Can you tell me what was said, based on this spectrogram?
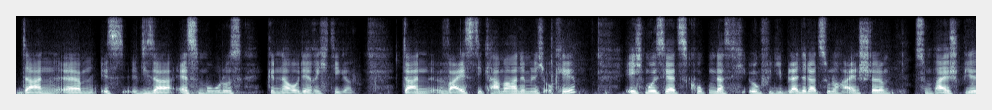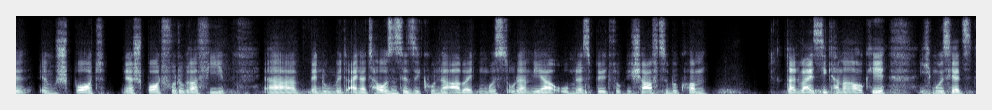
dann ähm, ist dieser S-Modus genau der richtige dann weiß die Kamera nämlich, okay, ich muss jetzt gucken, dass ich irgendwie die Blende dazu noch einstelle. Zum Beispiel im Sport, in der Sportfotografie, äh, wenn du mit einer Tausendstel Sekunde arbeiten musst oder mehr, um das Bild wirklich scharf zu bekommen. Dann weiß die Kamera, okay, ich muss jetzt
